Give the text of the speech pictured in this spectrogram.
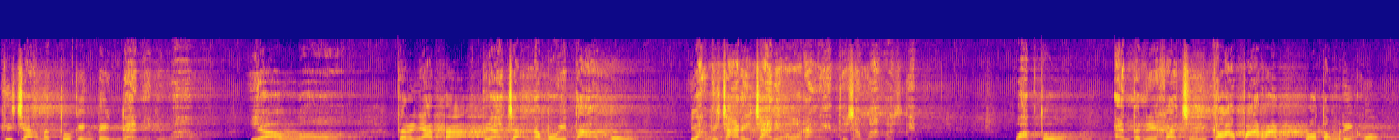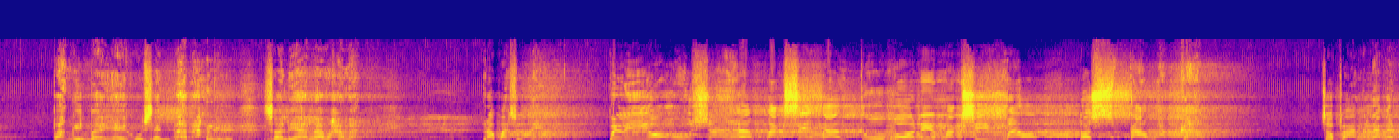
Dijak metu king tenda niku wow. Ya Allah. Ternyata diajak nemui tamu yang dicari-cari orang itu sama Gus waktu entene haji kelaparan kula teng mriku panggih Mbah Yai Husain barang ala Muhammad. Napa maksudnya beliau usaha maksimal dungone maksimal terus tawakal. Coba angen-angen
